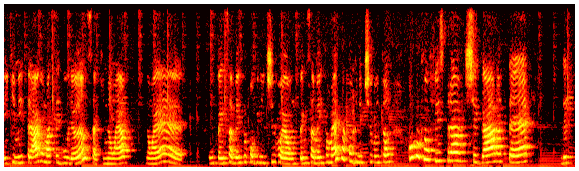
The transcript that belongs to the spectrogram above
e que me traga uma segurança que não é, não é um pensamento cognitivo, é um pensamento metacognitivo. Então, como que eu fiz para chegar até de,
